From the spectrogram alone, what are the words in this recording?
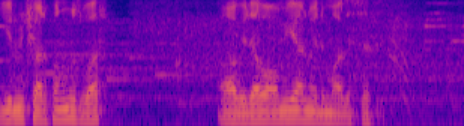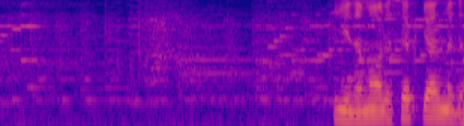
20 çarpanımız var. Abi devamı gelmedi maalesef. Yine maalesef gelmedi.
